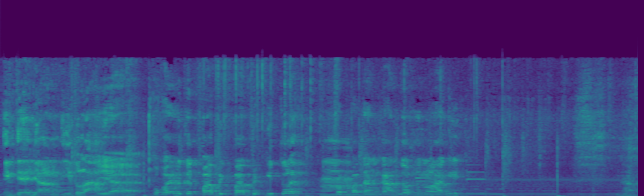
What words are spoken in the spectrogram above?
intinya jalan itulah. Iya, pokoknya deket pabrik-pabrik gitulah, Hmm. perempatan kantor sana lagi. Nah,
